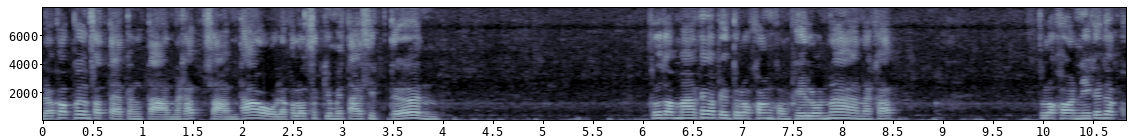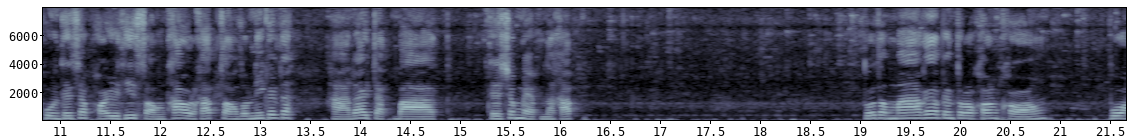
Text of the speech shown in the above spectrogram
แล้วก็เพิ่มสแตตต่างๆนะครับ 3 เท่า แล้วก็ลดสกิลไม่ตาย 10 เทิร์นตัวต่อมาก็จะเป็นตัวละครของเพโลนานะครับ ตัวละครนี้ก็จะคูณเทชพอยต์อยู่ที่ 2 เท่านะครับ 2 ตัวนี้ก็จะหาได้จากบาร์ Treasure Map นะครับ ตัวต่อมาก็จะเป็นตัวละครของบัว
